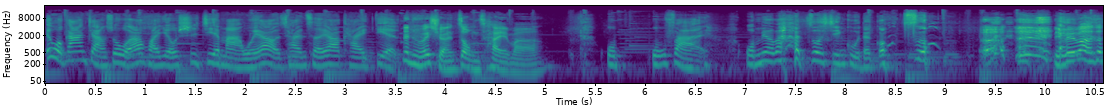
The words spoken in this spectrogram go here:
哎，我刚刚讲说我要环游世界嘛，我要有餐车，要开店。那你会喜欢种菜吗？我无法，我没有办法做辛苦的工作。你没办法说，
